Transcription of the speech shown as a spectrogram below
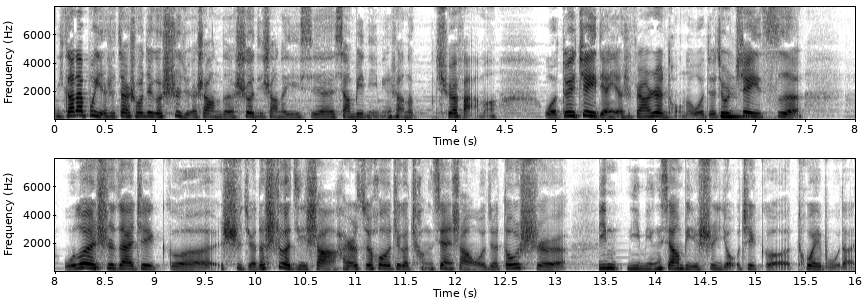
你刚才不也是在说这个视觉上的设计上的一些相比李明上的缺乏吗？我对这一点也是非常认同的。我觉得就是这一次。无论是在这个视觉的设计上，还是最后的这个呈现上，我觉得都是比李明相比是有这个退步的。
